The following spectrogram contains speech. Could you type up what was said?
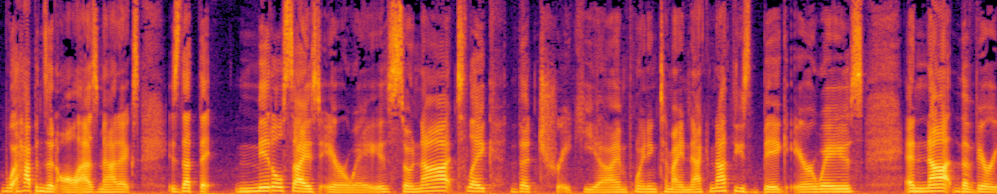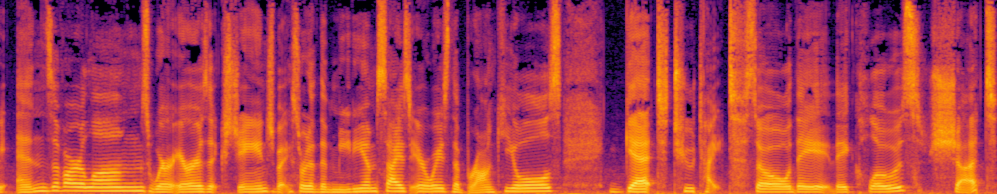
what happens in all asthmatics is that the middle-sized airways so not like the trachea i'm pointing to my neck not these big airways and not the very ends of our lungs where air is exchanged but sort of the medium-sized airways the bronchioles get too tight. So they they close shut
